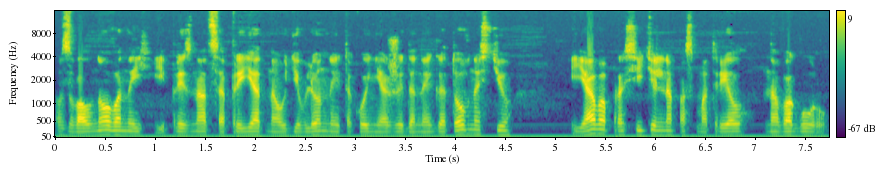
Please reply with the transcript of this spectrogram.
Взволнованный и, признаться, приятно удивленный такой неожиданной готовностью, я вопросительно посмотрел на Вагуру.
